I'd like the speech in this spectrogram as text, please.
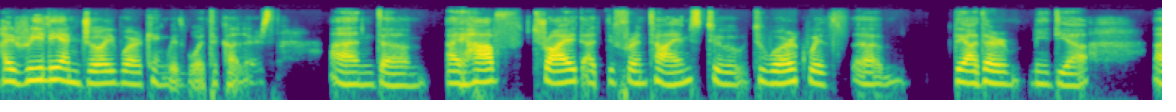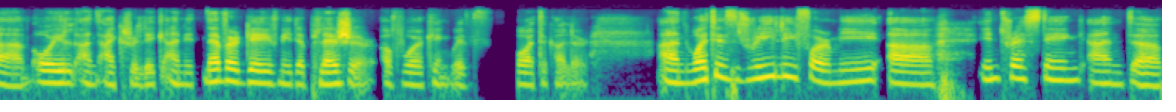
I really enjoy working with watercolors, and um, I have tried at different times to to work with um, the other media, um, oil and acrylic, and it never gave me the pleasure of working with watercolor. And what is really for me uh, interesting and uh,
